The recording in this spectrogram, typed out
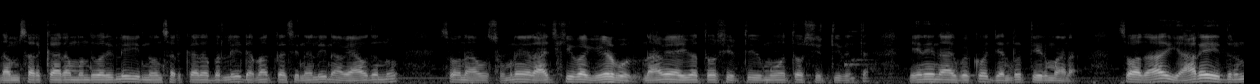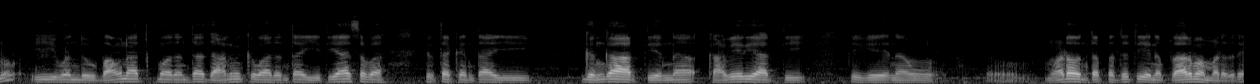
ನಮ್ಮ ಸರ್ಕಾರ ಮುಂದುವರಿಲಿ, ಇನ್ನೊಂದು ಸರ್ಕಾರ ಬರಲಿ, ಡೆಮಾಕ್ರಸಿನಲ್ಲಿ ನಾವು ಯಾವುದನ್ನು, ಸೊ ನಾವು ಸುಮ್ಮನೆ ರಾಜಕೀಯವಾಗಿ ಹೇಳ್ಬೋದು. ನಾವೇ ಐವತ್ತು ವರ್ಷ ಇರ್ತೀವಿ, ಮೂವತ್ತು ವರ್ಷ ಇರ್ತೀವಿ ಅಂತ ಏನೇನಾಗಬೇಕೋ ಜನರ ತೀರ್ಮಾನ. ಸೊ ಅದ ಯಾರೇ ಇದ್ರೂ ಈ ಒಂದು ಭಾವನಾತ್ಮಕವಾದಂಥ ಧಾರ್ಮಿಕವಾದಂಥ ಇತಿಹಾಸವ ಇರ್ತಕ್ಕಂಥ ಈ ಗಂಗಾ ಆರತಿಯನ್ನು, ಕಾವೇರಿ ಆರತಿ ಹೀಗೆ ನಾವು ಮಾಡೋವಂಥ ಪದ್ಧತಿಯನ್ನು ಪ್ರಾರಂಭ ಮಾಡಿದ್ರೆ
